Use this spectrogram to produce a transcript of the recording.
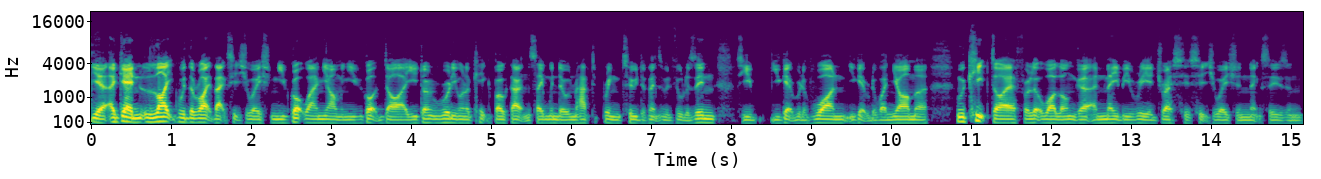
yeah, again, like with the right back situation, you've got Wanyama, and you've got Dier. You don't really want to kick both out in the same window and have to bring two defensive midfielders in. So you you get rid of one, you get rid of Wanyama. We keep Dier for a little while longer and maybe readdress his situation next season.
